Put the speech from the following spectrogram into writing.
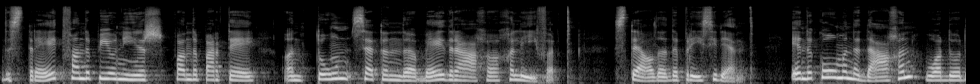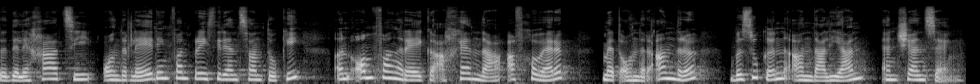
de strijd van de pioniers van de partij een toonzettende bijdrage geleverd, stelde de president. In de komende dagen wordt door de delegatie onder leiding van president Santoki een omvangrijke agenda afgewerkt met onder andere bezoeken aan Dalian en Shenzhen.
